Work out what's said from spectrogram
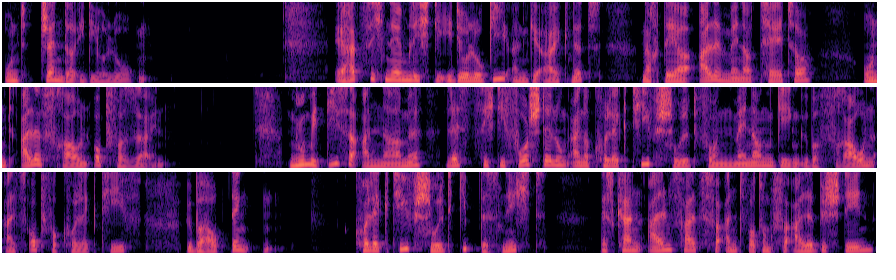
und Genderideologen. Er hat sich nämlich die Ideologie angeeignet, nach der alle Männer Täter und alle Frauen Opfer seien nur mit dieser Annahme lässt sich die Vorstellung einer Kollektivschuld von Männern gegenüber Frauen als Opferkollektiv überhaupt denken. Kollektivschuld gibt es nicht, es kann allenfalls Verantwortung für alle bestehen,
